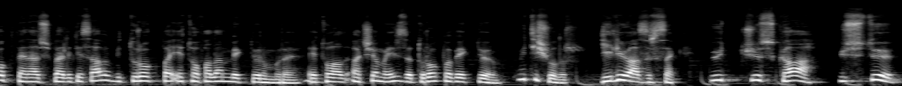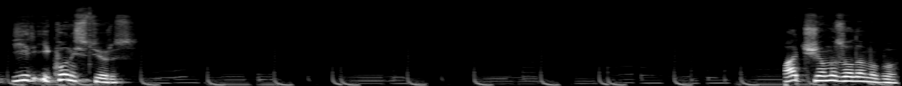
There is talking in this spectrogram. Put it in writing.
Çok fena Süper Lig hesabı. Bir Drogba, Eto falan bekliyorum buraya. Eto açamayız da Drogba bekliyorum. Müthiş olur. Geliyor hazırsak. 300k üstü bir ikon istiyoruz. Maçyo Zola mı bu?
